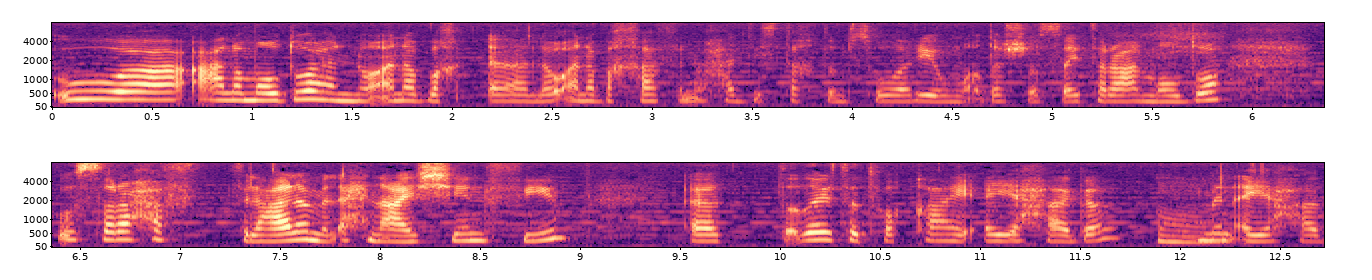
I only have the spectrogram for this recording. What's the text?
وعلى موضوع إنه أنا بخ... لو أنا بخاف إنه حد يستخدم صوري وما أقدرش أسيطر على الموضوع والصراحة في العالم اللي إحنا عايشين فيه آه، تقدري تتوقعي أي حاجة من أي حد.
